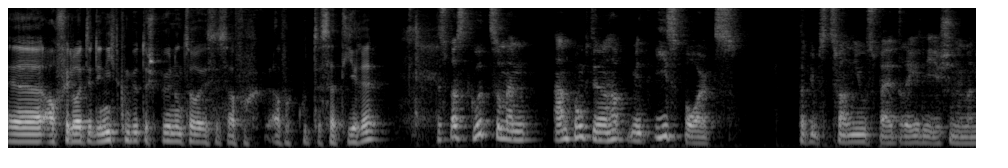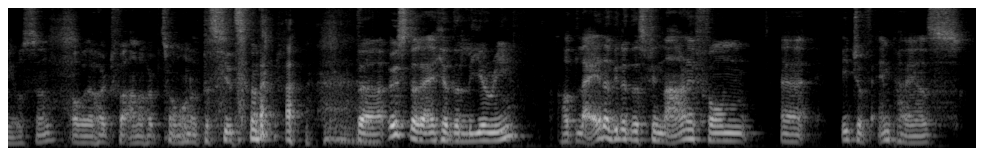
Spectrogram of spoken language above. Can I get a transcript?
Äh, auch für Leute, die nicht Computer spielen und so, ist es einfach, einfach gute Satire. Das passt gut zu meinem einen Punkt, den ich habe mit E-Sports. Da gibt es zwar Newsbeiträge, die eh schon immer News sind, aber halt vor eineinhalb, zwei Monaten passiert sind. der Österreicher, der Leary, hat leider wieder das Finale vom äh, Age of Empires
